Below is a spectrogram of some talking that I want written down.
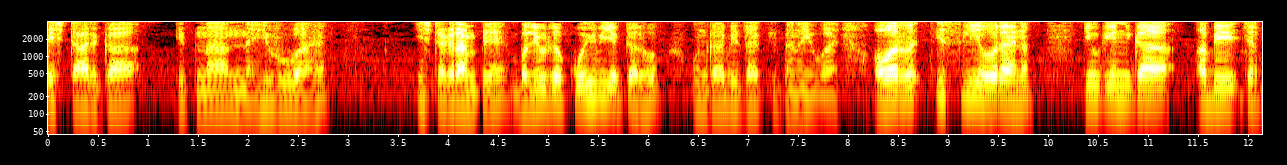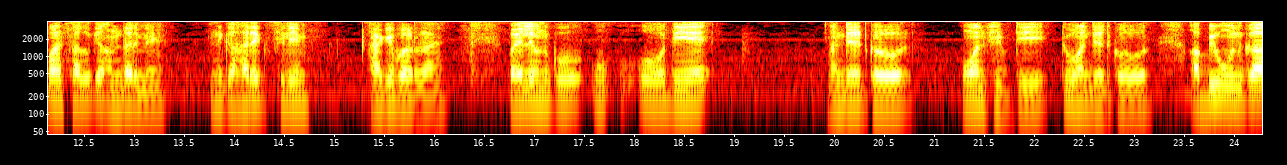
स्टार का इतना नहीं हुआ है इंस्टाग्राम पे। बॉलीवुड का कोई भी एक्टर हो, उनका अभी तक इतना नहीं हुआ है। और इसलिए हो रहा है ना, क्योंकि इनका अभी चार पाँच साल के अंदर में इनका हर एक फ़िल्म आगे बढ़ रहा है। पहले उनको वो दिए hundred crore one fifty two hundred crore अभी उनका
